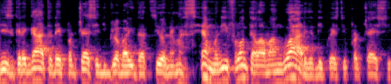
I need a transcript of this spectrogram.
disgregate dai processi di globalizzazione, ma siamo di fronte all'avanguardia di questi processi,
